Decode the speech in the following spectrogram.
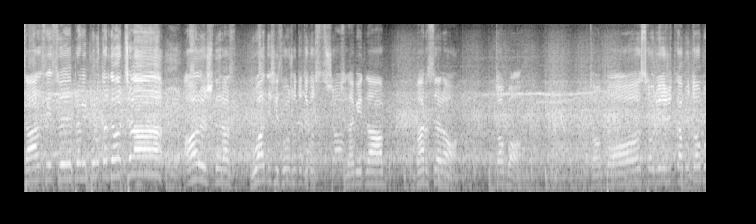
Sans jest e, prawie polu karnowacza! Ależ teraz ładnie się złożył do tego strzału. Przynajmniej dla Marcelo. Tombo. Mutombo, schodzi do żytka Mutombo,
